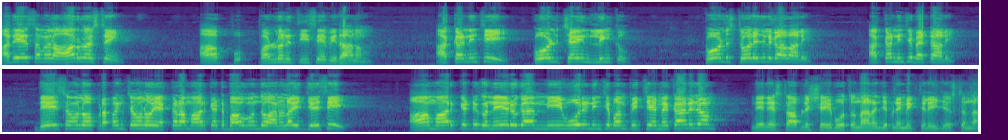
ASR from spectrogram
అదే సమయంలో హార్వెస్టింగ్ ఆ పళ్ళుని తీసే విధానం. అక్కడి నుంచి కోల్డ్ చైన్ లింక్ కోల్డ్ స్టోరేజ్లు కావాలి. అక్కడి నుంచి పెట్టాలి. దేశంలో ప్రపంచంలో ఎక్కడ మార్కెట్ బాగుందో అనలైజ్ చేసి ఆ మార్కెట్కు నేరుగా మీ ఊరి నుంచి పంపించే మెకానిజం నేను ఎస్టాబ్లిష్ చేయబోతున్నానని చెప్పి నేను మీకు తెలియజేస్తున్నా.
